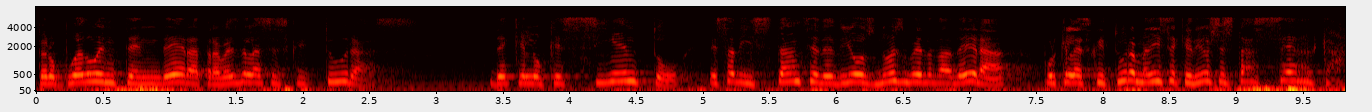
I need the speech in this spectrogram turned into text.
Pero puedo entender a través de las escrituras de que lo que siento, esa distancia de Dios no es verdadera porque la escritura me dice que Dios está cerca.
